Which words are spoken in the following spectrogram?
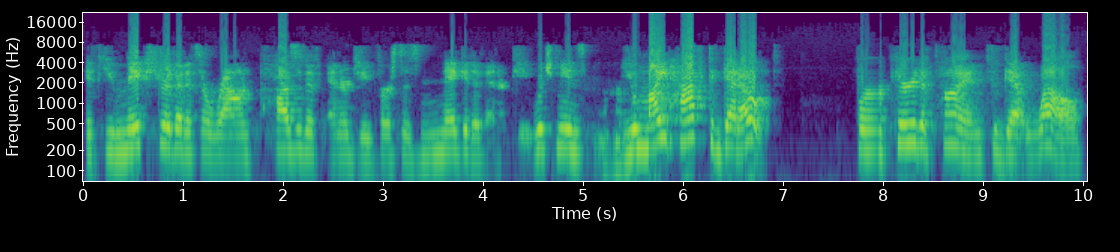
if you make sure that it's around positive energy versus negative energy, which means mm-hmm. you might have to get out for a period of time to get well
